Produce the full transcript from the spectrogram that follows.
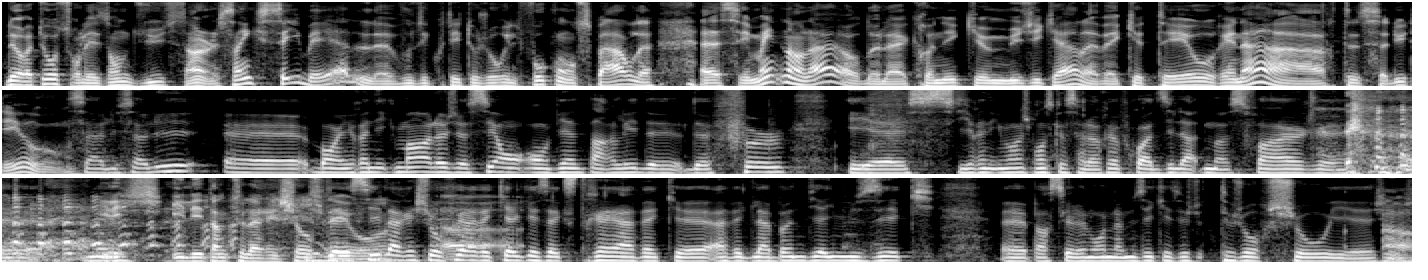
De retour sur les ondes du 101.5 CBL, vous écoutez toujours Il faut qu'on se parle. Euh, C'est maintenant l'heure de la chronique musicale avec Théo Reinhardt. Salut Théo. Salut, salut. Euh, bon, ironiquement, là, je sais, on, on vient de parler de, de feu et euh, ironiquement, je pense que ça leur refroidit l'atmosphère. euh, Il est, il est temps que tu la réchauffes, Je vais Théo, essayer de la hein. réchauffer Ah. avec quelques extraits, avec, avec de la bonne vieille musique, parce que le monde de la musique est toujours- chaud et Ah,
